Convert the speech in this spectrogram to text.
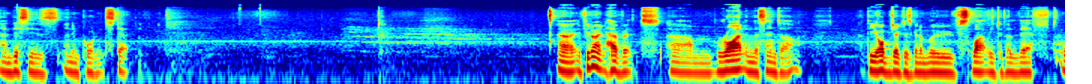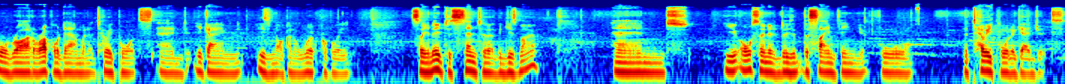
And this is an important step. Uh, if you don't have it um, right in the center, the object is going to move slightly to the left or right or up or down when it teleports and your game is not going to work properly. So you need to center the gizmo and you also need to do the same thing for the teleporter gadgets.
